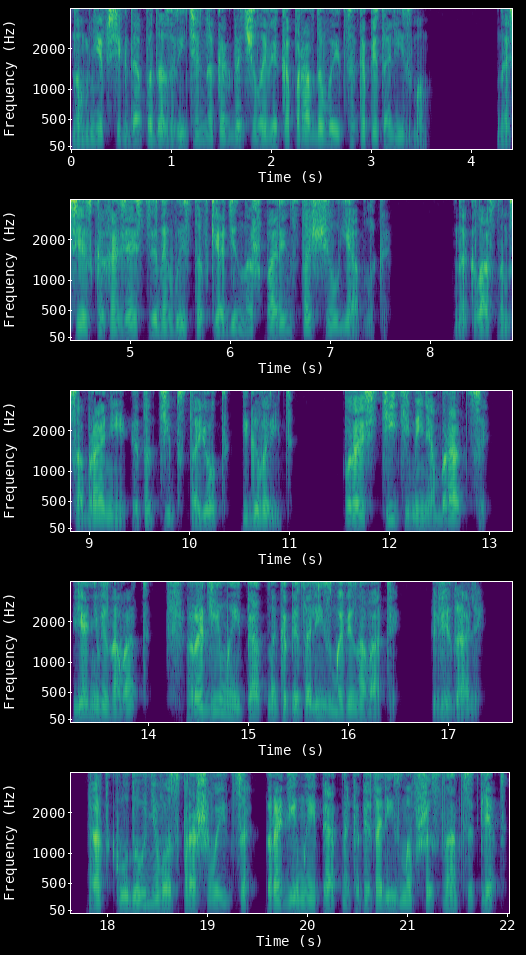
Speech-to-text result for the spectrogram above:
Но мне всегда подозрительно, когда человек оправдывается капитализмом. На сельскохозяйственной выставке один наш парень стащил яблоко. На классном собрании этот тип встает и говорит. «Простите меня, братцы, я не виноват. Родимые пятна капитализма виноваты. Видали? Откуда у него, спрашивается, родимые пятна капитализма в 16 лет?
